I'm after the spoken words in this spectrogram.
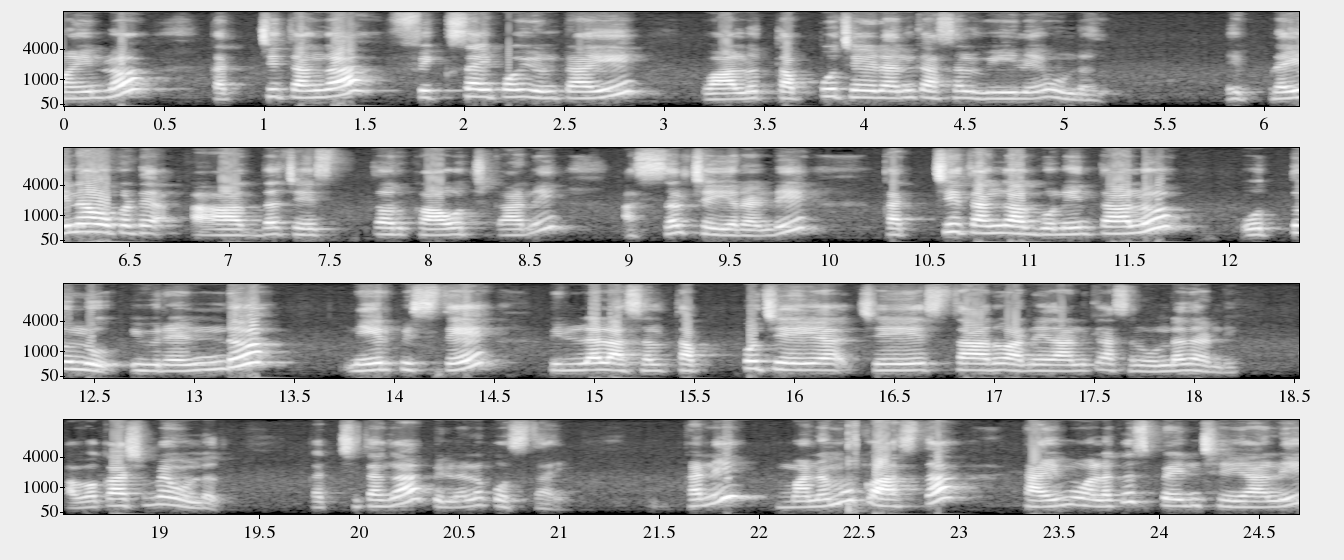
మైండ్లో ఖచ్చితంగా ఫిక్స్ అయిపోయి ఉంటాయి. వాళ్ళు తప్పు చేయడానికి అసలు వీలే ఉండదు. ఎప్పుడైనా ఒకటి అర్థ చేస్తారు కావచ్చు కానీ అస్సలు చేయరండి. ఖచ్చితంగా గుణింతాలు ఒత్తులు ఇవి రెండు నేర్పిస్తే పిల్లలు అసలు తప్పు చేయ చేస్తారు అనేదానికి అసలు ఉండదండి. అవకాశమే ఉండదు. ఖచ్చితంగా పిల్లలకు వస్తాయి. కానీ మనము కాస్త టైం వాళ్ళకు స్పెండ్ చేయాలి.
